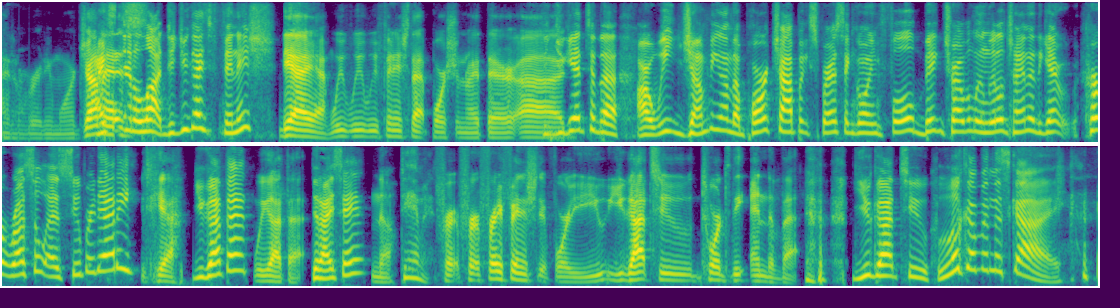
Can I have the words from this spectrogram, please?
don't remember anymore. John I Hez, said a lot. Did you guys finish? Yeah, yeah, we we we finished that portion right there. Uh, Did you get to the are we jumping on the pork chop express and going full big trouble in little China to get Kurt Russell as super daddy? yeah, You got that? we got that. Did I say it? No. Damn it. Fray, Fray, Fray finished it for you. You you got to towards the end of that. You got to look up in the sky.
